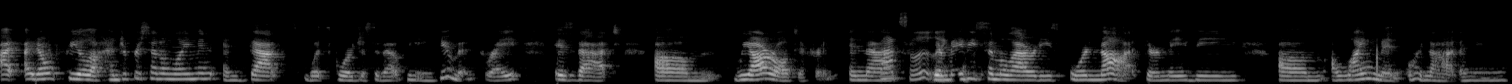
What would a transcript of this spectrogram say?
I, I don't feel 100% alignment, and that's what's gorgeous about being human, right? Is that um, we are all different, and that Absolutely. there may be similarities or not. There may be um, alignment or not. I mean,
